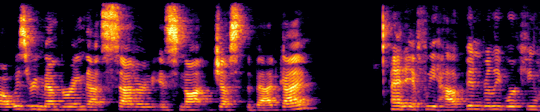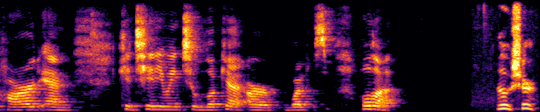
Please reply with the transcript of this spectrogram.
always remembering that Saturn is not just the bad guy. And if we have been really working hard and continuing to look at our what hold on. Oh, sure.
